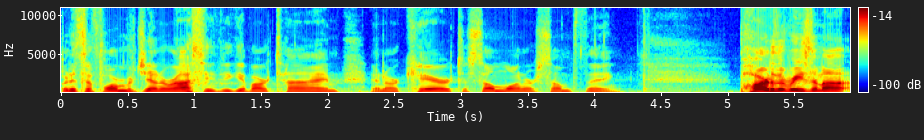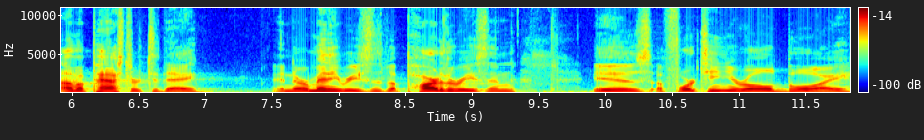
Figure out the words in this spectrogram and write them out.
But it's a form of generosity to give our time and our care to someone or something. Part of the reason I'm a pastor today, and there are many reasons, but part of the reason is a 14 year old boy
